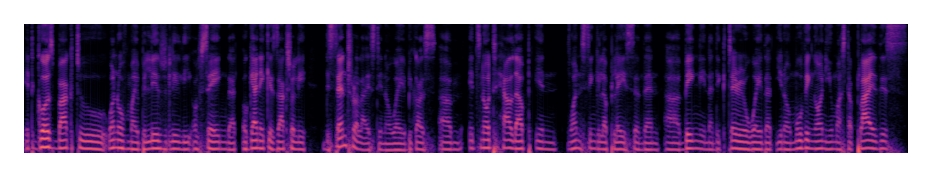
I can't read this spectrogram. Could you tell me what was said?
it goes back to one of my beliefs really of saying that organic is actually decentralized in a way because um, it's not held up in one singular place and then uh, being in a dictatorial way that you know moving on you must apply this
